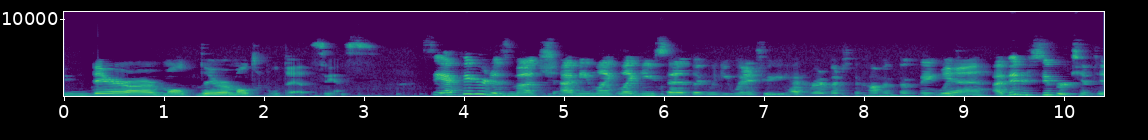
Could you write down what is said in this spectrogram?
There are mul- there are multiple deaths. Yes. See, I figured as much. I mean, like like you said, like when you went into it, you hadn't read much of the comic book thing. Which Yeah. I've been super tempted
